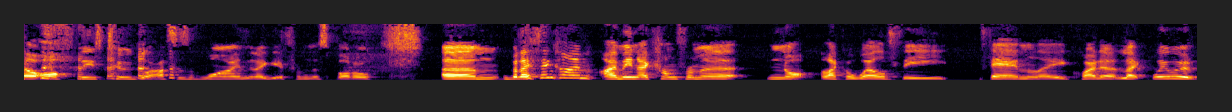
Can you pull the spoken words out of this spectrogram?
off these two glasses of wine that I get from this bottle. Um, but I think I'm. I mean, I come from a not like a wealthy family. Quite a like we weren't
